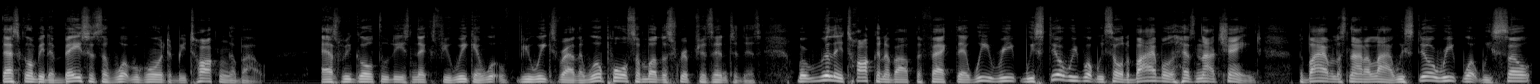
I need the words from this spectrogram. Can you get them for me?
That's going to be the basis of what we're going to be talking about as we go through these next few week and few weeks rather we'll pull some other scriptures into this. But really talking about the fact that we reap we still reap what we sow. The bible has not changed. The bible is not a lie. We still reap what we sow.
